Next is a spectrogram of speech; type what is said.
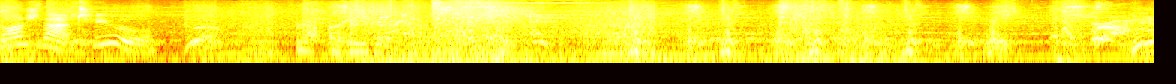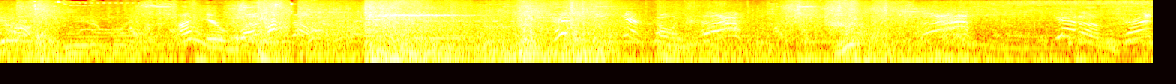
Dodge that too. Good. I'm your one stop. You're going. Get him. Get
